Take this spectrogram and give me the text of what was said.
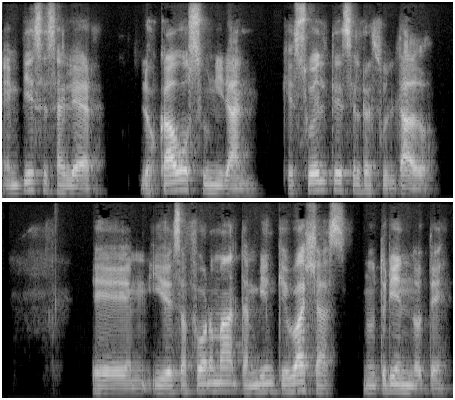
empieces a leer. Los cabos se unirán, que sueltes el resultado. Eh, y de esa forma también que vayas nutriéndote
